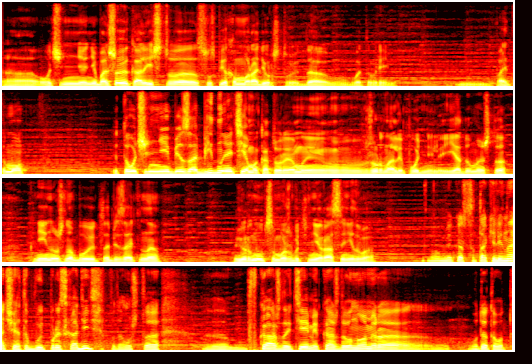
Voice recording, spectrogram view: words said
очень небольшое количество с успехом мародерствует да, в это время. Поэтому это очень не безобидная тема, которую мы в журнале подняли. Я думаю, что к ней нужно будет обязательно вернуться, может быть, не раз и не два. Ну, мне кажется, так или иначе это будет происходить, потому что э, в каждой теме, каждого номера э, вот эта вот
